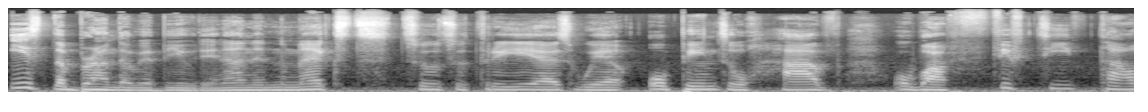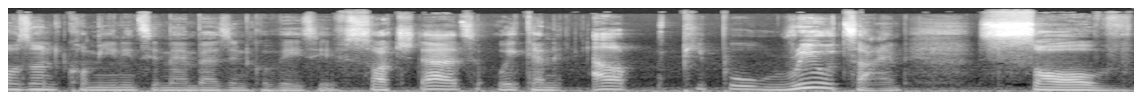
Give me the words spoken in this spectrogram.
is the brand that we're building, and in the next two to three years, we are hoping to have over 50,000 community members in Covative, such that we can help people real time solve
